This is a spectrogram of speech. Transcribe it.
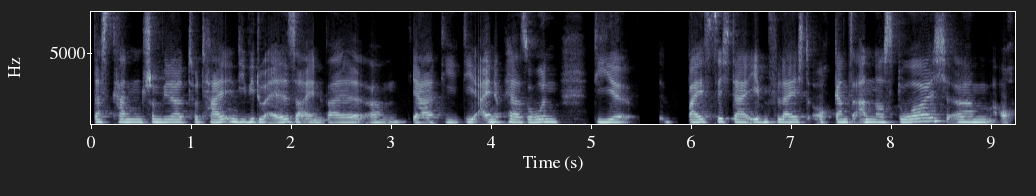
das kann schon wieder total individuell sein, weil ähm, ja die, die eine Person, die beißt sich da eben vielleicht auch ganz anders durch, ähm, auch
